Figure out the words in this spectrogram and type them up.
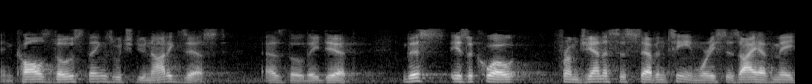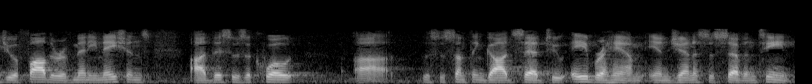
and calls those things which do not exist as though they did. This is a quote from Genesis 17, where he says, I have made you a father of many nations. Uh, this was a quote, uh, this is something God said to Abraham in Genesis 17.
